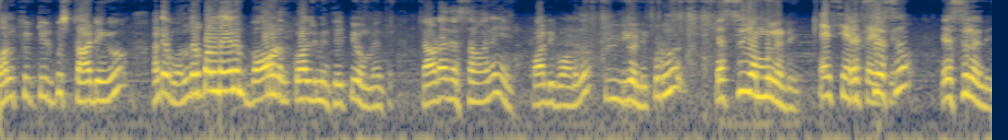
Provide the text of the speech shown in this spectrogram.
వన్ ఫిఫ్టీ రూపీస్ స్టార్టింగ్ అంటే వంద రూపాయలు అయినా బాగుండదు క్వాలిటీ మేము తెప్పి మేము తేడా తెస్తామని క్వాలిటీ బాగుండదు. ఇదిగోండి ఇప్పుడు ఎస్ ఎమ్ములు అండి. ఎస్ ఎం ఎక్సెస్ ఎస్ అండి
